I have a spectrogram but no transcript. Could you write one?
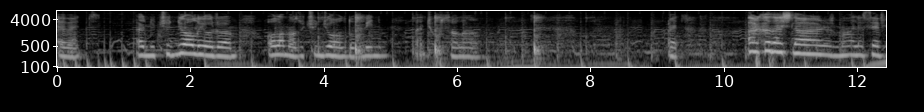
Evet. Ben üçüncü oluyorum. Olamaz üçüncü oldum benim. Ben çok salağım. Evet. Arkadaşlar maalesef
